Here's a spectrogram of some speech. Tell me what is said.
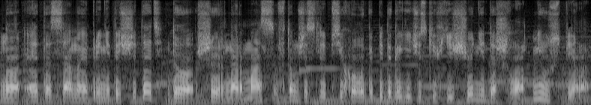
но это самое принято считать до Шир-Нормас, в том числе психолого-педагогических, еще не дошло, не успело.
